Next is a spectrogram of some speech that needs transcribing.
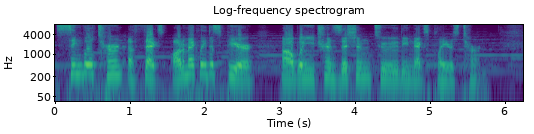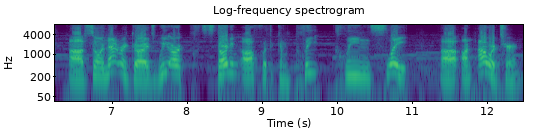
single turn effects automatically disappear uh, when you transition to the next player's turn. Uh, so in that regards we are starting off with a complete clean slate uh, on our turn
